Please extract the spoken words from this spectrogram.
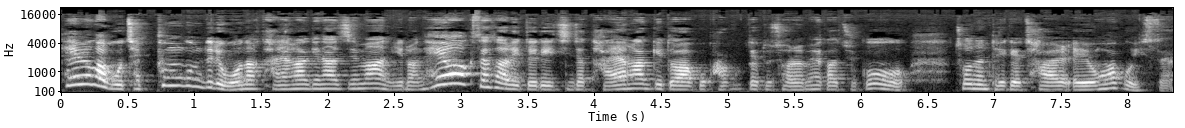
테뮤가 뭐 제품군들이 워낙 다양하긴 하지만 이런 헤어 액세서리들이 진짜 다양하기도 하고 가격대도 저렴해가지고 저는 되게 잘 애용하고 있어요.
